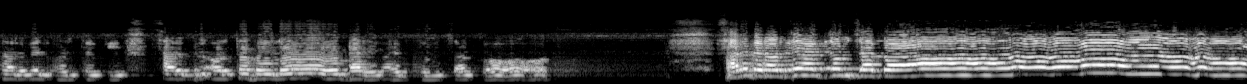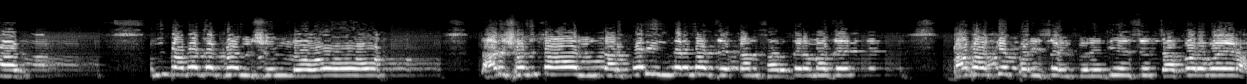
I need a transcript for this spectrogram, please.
সার্বেন অর্থ কি? সার্বেন অর্থ হইল বাড়ির একজন চাকর। সার্বের অর্থ একজন চাকর। বাবা যখন শুনলো, তার সন্তান, তার পরিন্দের মাঝে, তার সারদের মাঝে বাবাকে পরিচয় করে দিয়েছে চাকর বয়েরা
